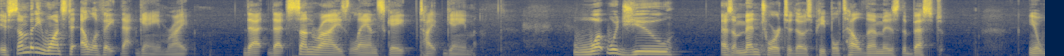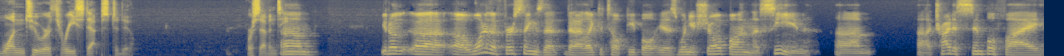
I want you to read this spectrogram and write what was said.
If somebody wants to elevate that game right that that sunrise landscape type game. What would you, as a mentor to those people, tell them is the best, you know, one, two, or three steps to do, or seventeen? Um, you know, uh, uh, one of the first things that that I like to tell people is when you show up on the scene, um, uh, try to simplify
